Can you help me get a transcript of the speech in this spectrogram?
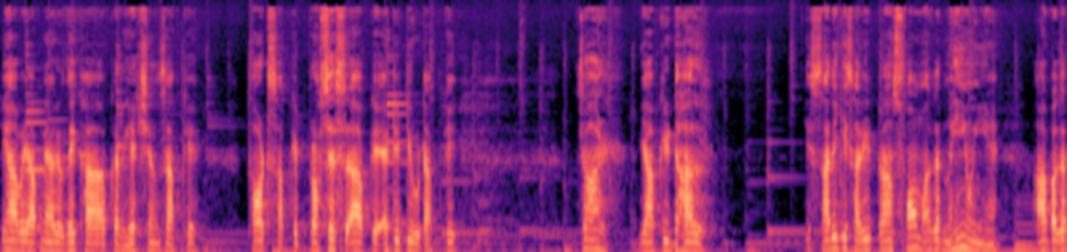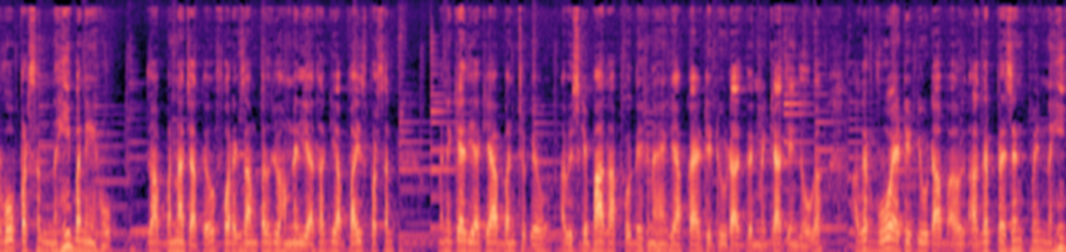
कि हाँ भाई, आपने अगर देखा आपका रिएक्शंस आपके थॉट्स आपके प्रोसेस आपके एटीट्यूड आपकी चाल या आपकी ढाल, ये सारी की सारी ट्रांसफॉर्म अगर नहीं हुई हैं, आप अगर वो पर्सन नहीं बने हो, जो आप बनना चाहते हो फॉर एग्ज़ाम्पल जो हमने लिया था कि आप वाइज पर्सन मैंने कह दिया कि आप बन चुके हो। अब इसके बाद आपको देखना है कि आपका एटीट्यूड आज दिन में क्या चेंज होगा। अगर वो एटीट्यूड आप अगर प्रेजेंट में नहीं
